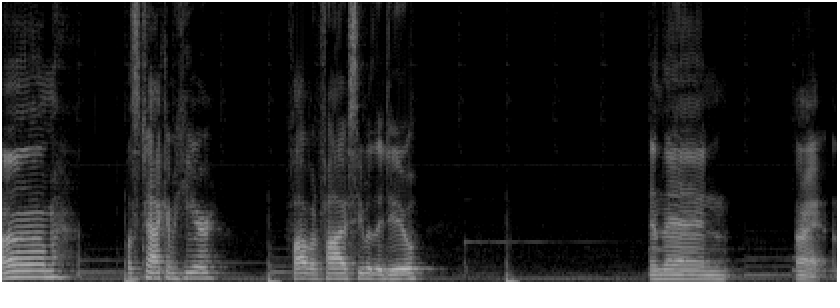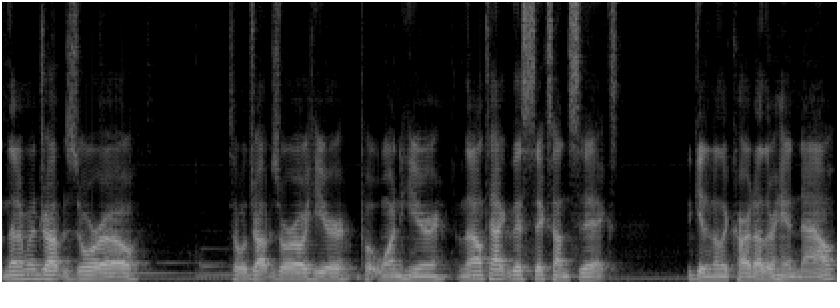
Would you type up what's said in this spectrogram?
um, let's attack him here. Five on five. See what they do. And then, all right, then I'm gonna drop Zoro. So we'll drop Zoro here, put one here, and then I'll attack this six on six. Get another card out of their hand now.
